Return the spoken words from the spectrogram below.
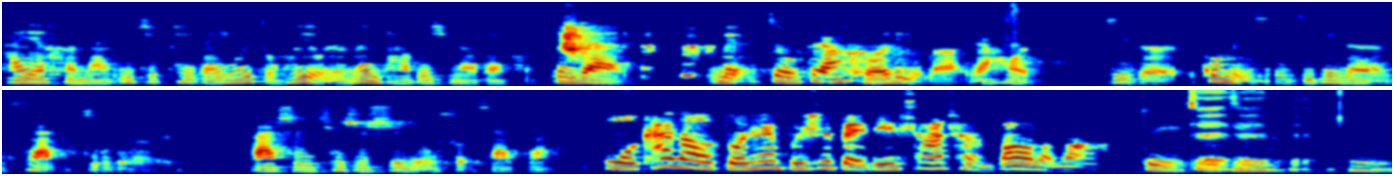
他也很难一直佩戴，因为总会有人问他为什么要戴口罩。现在没就非常合理了，然后这个过敏性疾病的下这个发生确实是有所下降。我看到昨天不是北京沙尘暴了吗？对对对对，嗯，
